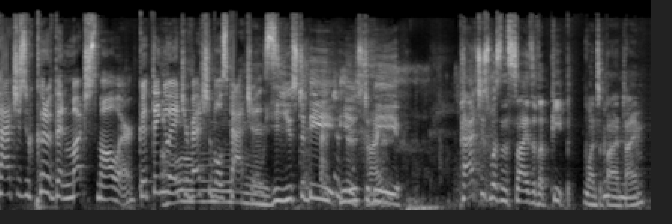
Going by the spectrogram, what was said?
Patches who could have been much smaller. Good thing you ate your vegetables, Oh, Patches. He used to be. He used to be. Patches was the size of a peep once upon Mm-hmm. a time,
